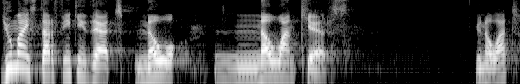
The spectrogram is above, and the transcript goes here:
you might start thinking that no, no one cares. You know what?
